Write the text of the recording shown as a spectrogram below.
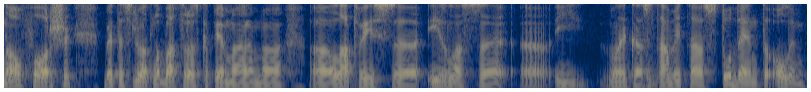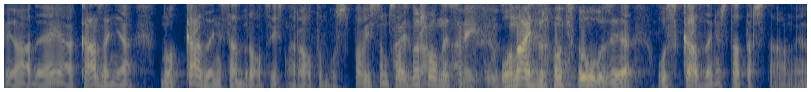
nav forši, bet es ļoti labi atceros, ka, piemēram, Latvijas izlase liekas, tā bija tā studentu olimpiādē, jā, Kazaņā. No Kazaņas atbraucīs ar autobusu. Pavisam salīdzinoši vēl nesen. Un aizbrauca uz, ja, uz Kazaņu, uz Tatārstānu. Ja.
